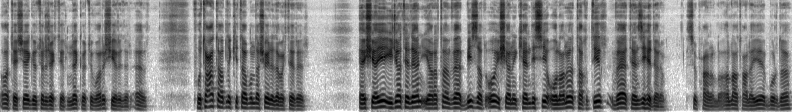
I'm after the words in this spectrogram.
ateşe götürecektir. Ne kötü varış yeridir. Evet. Futuhat adlı kitabında şöyle demektedir. Eşyayı icat eden, yaratan ve bizzat o eşyanın kendisi olanı takdir ve tenzih ederim. Subhanallah. allah Teala'yı burada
